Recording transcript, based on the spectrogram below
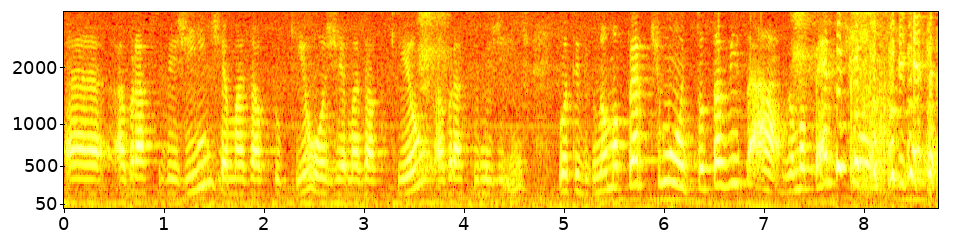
Uh, abraço e beijinhos, é mais alto do que eu, hoje é mais alto que eu, abraço e beijinhos. Eu até digo, não me apertes muito, estou-te a avisar, não me apertes muito.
